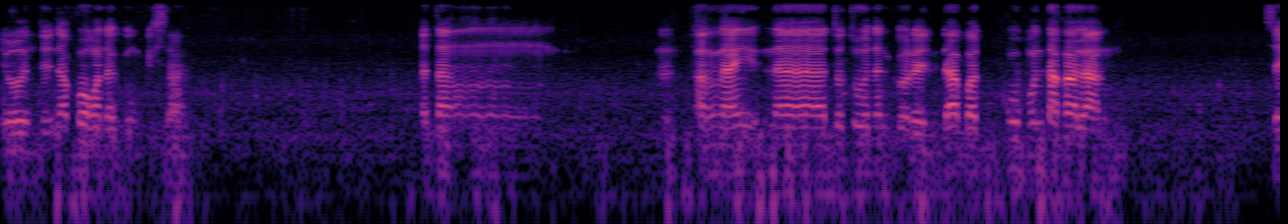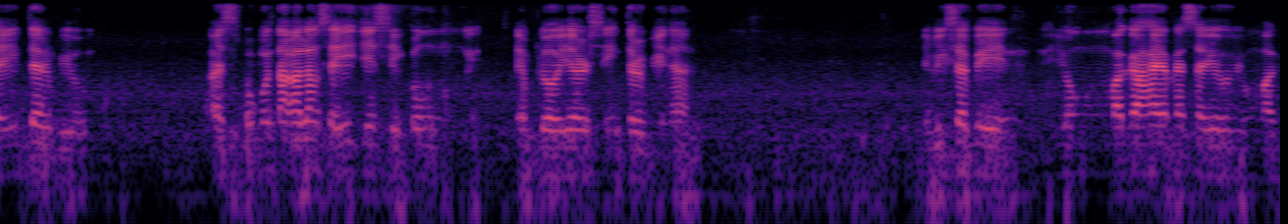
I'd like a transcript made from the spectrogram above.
Yun, doon na po ako nag-umpisa. At ang ang na, natutunan ko rin, dapat pupunta ka lang sa interview as pupunta ka lang sa agency kung employer's interview na. Ibig sabihin, yung mag-hire na sa'yo yung mag,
